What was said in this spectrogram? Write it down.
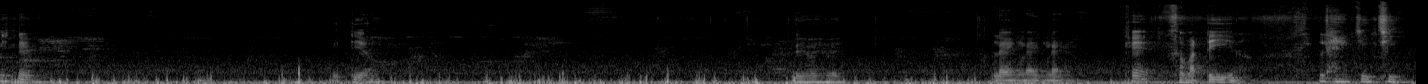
นิดหนึ่งนิดเดียวเฮ้ยเฮ้ยเฮ้ยแรงแรงแรงแค่ สวัสดีอะแรงจริง ๆ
